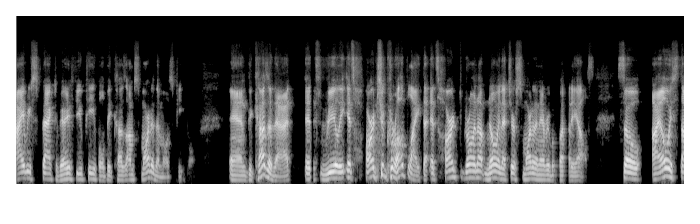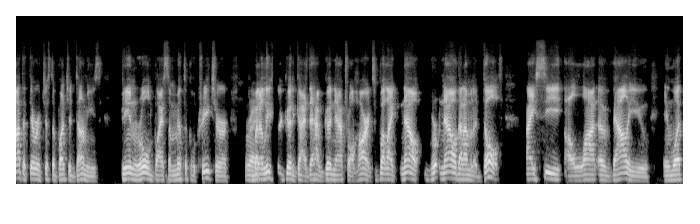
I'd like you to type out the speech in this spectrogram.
I respect very few people because I'm smarter than most people, and because of that, it's really it's hard to grow up like that. It's hard growing up knowing that you're smarter than everybody else. So i always thought that there were just a bunch of dummies being ruled by some mythical creature right. but at least they're good guys. They have good natural hearts. But like now now that i'm an adult i see a lot of value in what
